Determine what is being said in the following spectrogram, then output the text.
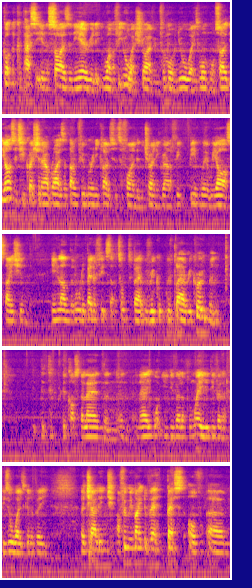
got the capacity and the size and the area that you want. I think you're always striving for more and you always want more. So the answer to your question outright is I don't think we're any closer to finding the training ground. I think being where we are stationed in London, all the benefits that I talked about with, rec- with player recruitment, the, the, the cost of land and, and, and what you develop and where you develop is always going to be a challenge. I think we make the be- best of um,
